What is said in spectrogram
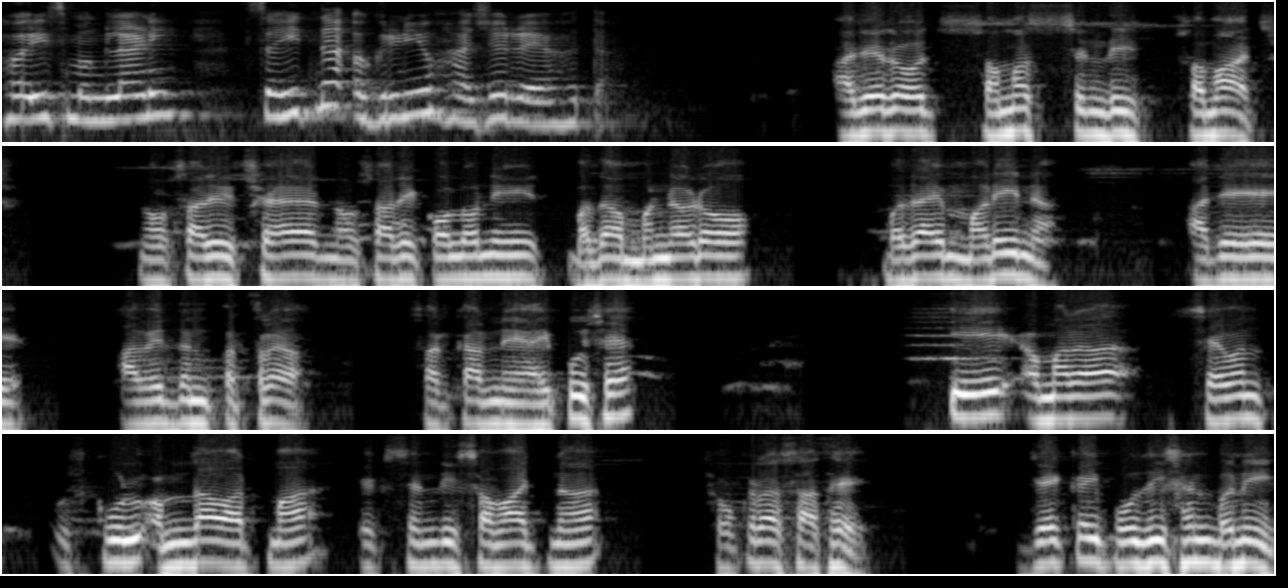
હરીશ મંગલાણી સહિતના અગ્રણીઓ હાજર રહ્યા હતા. આજે રોજ સમસ્ત સિંધી સમાજ, નવસારી શહેર, નવસારી કોલોની, બધા મંડળો, બધાએ મળીને આજે આવેદનપત્ર સરકારને આપ્યું છે. એ અમારા સેવન્થ સ્કૂલ અમદાવાદમાં એક સિંધી સમાજના છોકરા સાથે જે કંઈ પોઝિશન બની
